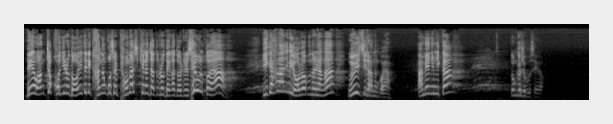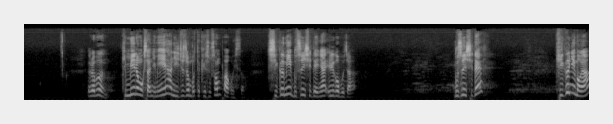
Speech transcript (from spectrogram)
내 왕적 권위로 너희들이 가는 곳을 변화시키는 자들로 내가 너희를 세울 거야. 이게 하나님이 여러분을 향한 의지라는 거야. 아멘입니까? 넘겨줘 보세요. 여러분, 김민우 목사님이 한 2주 전부터 계속 선포하고 있어. 지금이 무슨 시대냐? 읽어보자. 무슨 시대? 기근이 뭐야?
